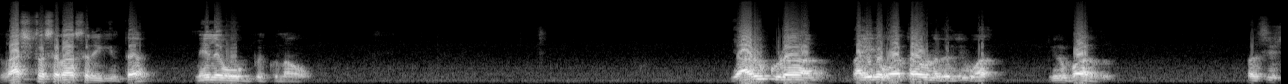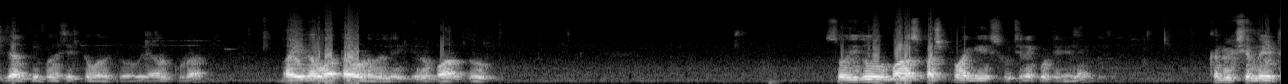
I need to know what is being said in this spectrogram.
ರಾಷ್ಟ್ರ ಸರಾಸರಿಗಿಂತ ಮೇಲೆ ಹೋಗ್ಬೇಕು ನಾವು. ಯಾರು ಕೂಡ ಬಾಯಿದ ವಾತಾವರಣದಲ್ಲಿ ಇರಬಾರದು. ಪರಿಶಿಷ್ಟ ಜಾತಿ, ಪರಿಶಿಷ್ಟ ವರ್ಗದವರು ಯಾರು ಕೂಡ ಬಾಹಿರ ವಾತಾವರಣದಲ್ಲಿ ಇರಬಾರದು. ಸೊ ಇದು ಬಹಳ ಸ್ಪಷ್ಟವಾಗಿ ಸೂಚನೆ ಕೊಟ್ಟಿದ್ದೀನಿ. ಕನ್ವಿಕ್ಷನ್ ರೇಟ್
